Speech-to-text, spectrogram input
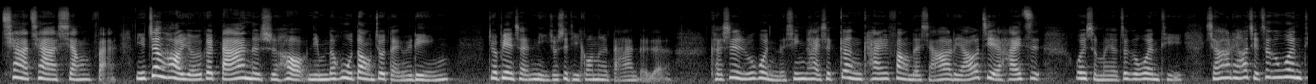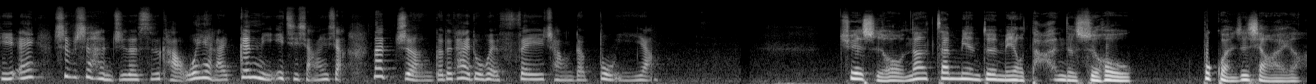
恰恰相反，你正好有一个答案的时候，你们的互动就等于零，就变成你就是提供那个答案的人。可是如果你的心态是更开放的，想要了解孩子为什么有这个问题，想要了解这个问题，诶，是不是很值得思考？我也来跟你一起想一想，那整个的态度会非常的不一样。确实哦，那在面对没有答案的时候，不管是小孩啊。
